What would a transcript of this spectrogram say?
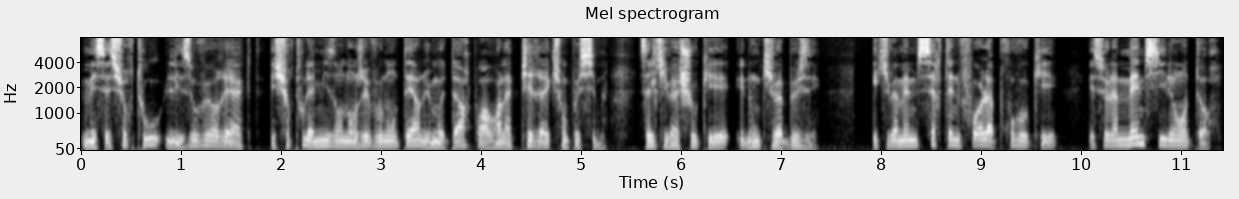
Mais c'est surtout les overreact et surtout la mise en danger volontaire du motard pour avoir la pire réaction possible, celle qui va choquer et donc qui va buzzer, et qui va même certaines fois la provoquer, et cela même s'il est en tort.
